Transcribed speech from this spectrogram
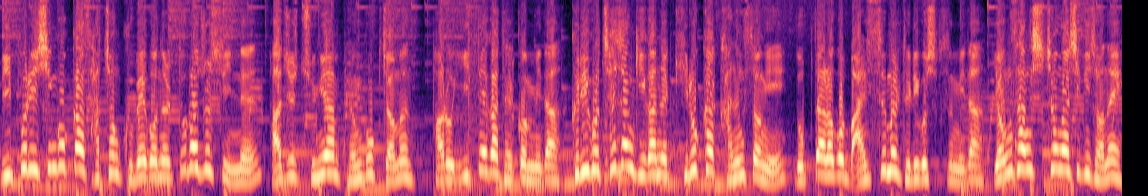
리플이 신고가 4,900원을 뚫어줄 수 있는 아주 중요한 변곡점은 바로 이때가 될 겁니다. 그리고 최장 기간을 기록할 가능성이 높다라고 말씀을 드리고 싶습니다. 영상 시청하시기 전에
